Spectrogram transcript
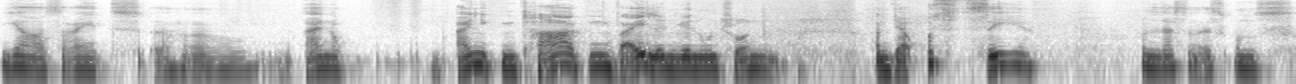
Ja, seit äh, einer, einigen Tagen weilen wir nun schon an der Ostsee und lassen es uns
